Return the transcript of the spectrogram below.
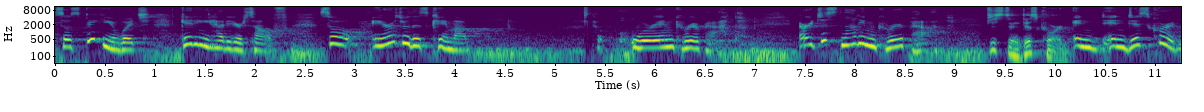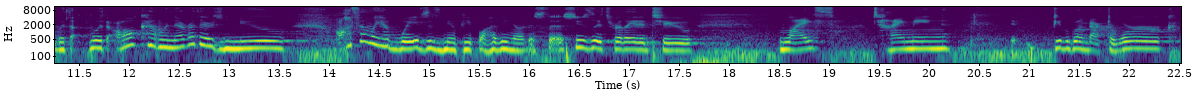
so speaking of which, getting ahead of yourself. So here's where this came up. We're in career path, or just not even career path. Just in Discord. In in Discord with with all kind. Whenever there's new, often we have waves of new people. Have you noticed this? Usually it's related to life, timing, people going back to work,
